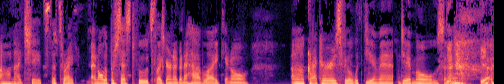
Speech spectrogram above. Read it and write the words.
Oh, nightshades. That's right. And all the processed foods. Like you're not gonna have like you know, uh, crackers filled with GM- GMOs. Yeah. yeah.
